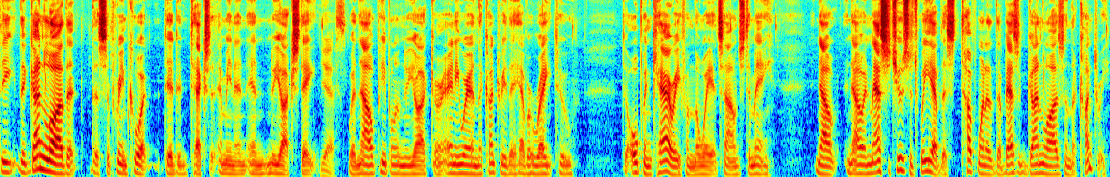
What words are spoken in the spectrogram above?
the the gun law that the Supreme Court did in Texas, I mean, in, in New York State, yes where now people in New York or anywhere in the country they have a right to to open carry, from the way it sounds to me. Now, now in Massachusetts, we have this tough one of the best gun laws in the country,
